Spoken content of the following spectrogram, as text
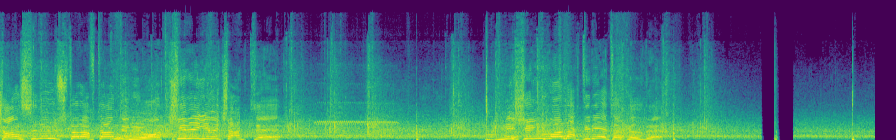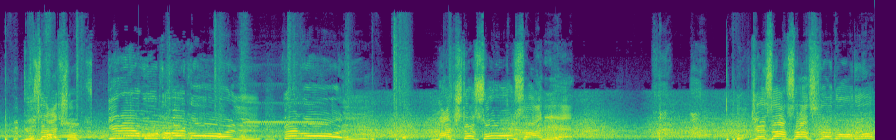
Şansını üst taraftan dönüyor. Çivi gibi çaktı. Meşin yuvarlak direğe takıldı. Güzel şut. Direğe vurdu ve gol! Ve gol! Maçta son 10 saniye. Ceza sahasına doğru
